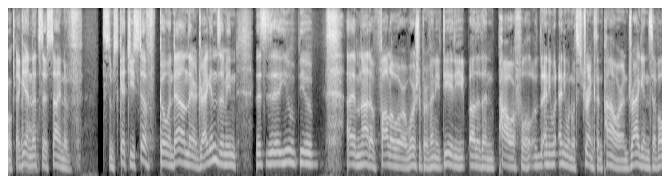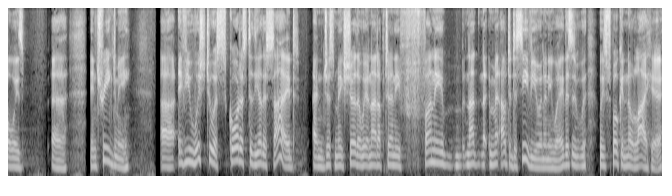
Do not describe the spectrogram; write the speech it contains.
Okay. Again, that's a sign of some sketchy stuff going down there, dragons. I mean, this is uh, you. You, I am not a follower or worshiper of any deity other than powerful anyone anyone with strength and power. And dragons have always uh, intrigued me. Uh, if you wish to escort us to the other side and just make sure that we are not up to any funny, not, not out to deceive you in any way, this is we've spoken no lie here.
